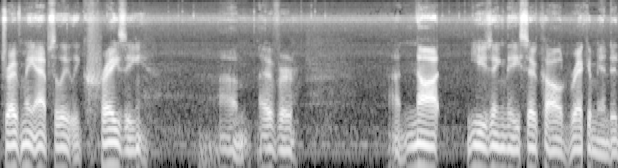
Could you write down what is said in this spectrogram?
drove me absolutely crazy um, over uh, not using the so-called recommended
